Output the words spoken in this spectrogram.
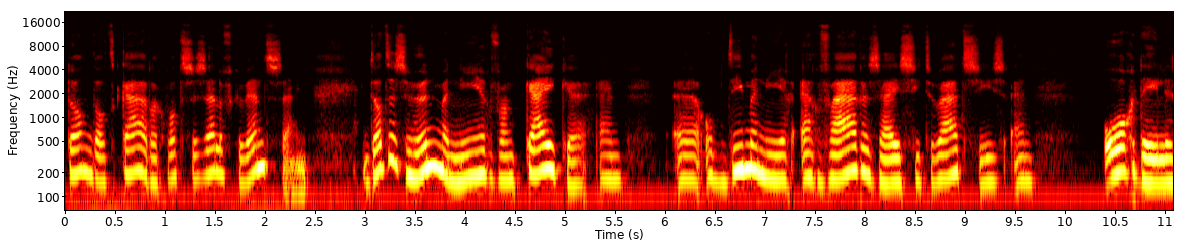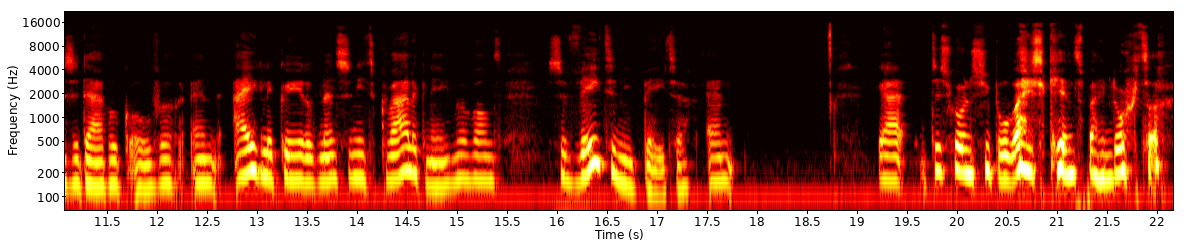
dan dat kader wat ze zelf gewend zijn. Dat is hun manier van kijken en uh, op die manier ervaren zij situaties en oordelen ze daar ook over. En eigenlijk kun je dat mensen niet kwalijk nemen, want ze weten niet beter. En ja, het is gewoon een superwijs kind, mijn dochter.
